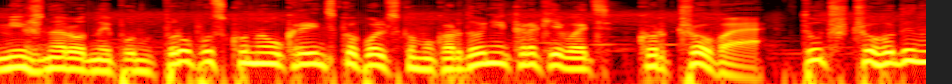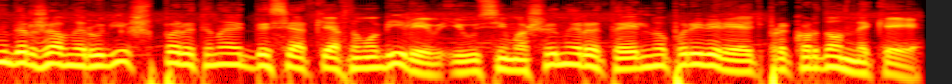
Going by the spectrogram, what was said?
Міжнародний пункт пропуску на українсько-польському кордоні Краківець Корчова. Тут щогодини державний рубіж перетинають десятки автомобілів, і усі машини ретельно перевіряють прикордонники.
